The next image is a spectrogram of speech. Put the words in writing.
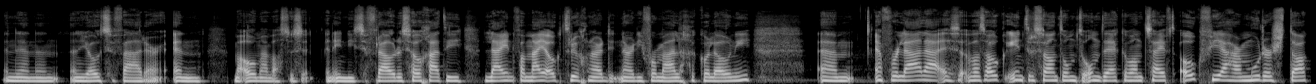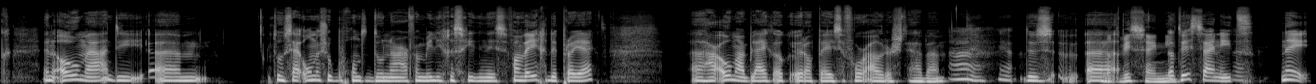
en een, een, Joodse vader. En mijn oma was dus een Indische vrouw. Dus zo gaat die lijn van mij ook terug naar die, naar die voormalige kolonie. Um, en voor Lala is, was ook interessant om te ontdekken, want zij heeft ook via haar moeders tak een oma die um, toen zij onderzoek begon te doen naar haar familiegeschiedenis vanwege dit project. Uh, haar oma blijkt ook Europese voorouders te hebben. Ah, ja. Dus uh, dat wist zij niet. Dat wist zij niet. Nee,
